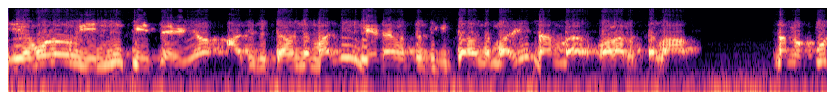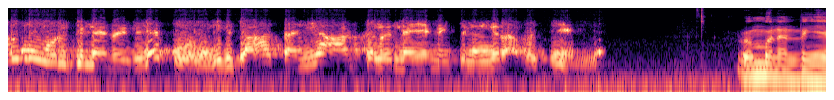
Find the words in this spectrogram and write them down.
எவ்வளவு எண்ணிக்கை தேவையோ அதுக்கு தகுந்த மாதிரி இட வசதிக்கு தகுந்த மாதிரி நம்ம வளர்த்தலாம் நம்ம குடும்ப உறுப்பினர்களே போதும். இதுக்காக தனியா ஆட்களை நியமிக்கணுங்கிற அவசியம் இல்லை. ரொம்ப நன்றிங்க.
